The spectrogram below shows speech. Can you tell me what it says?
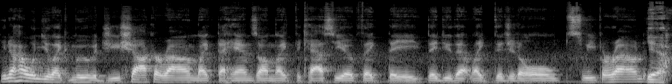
you know how when you like move a G Shock around, like the hands on like the Casio, like they they do that like digital sweep around. Yeah.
